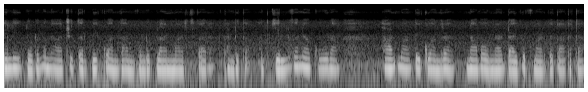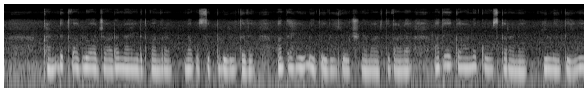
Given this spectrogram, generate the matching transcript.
ಇಲ್ಲಿ ದೊಡ್ಡಮ್ಮನ ಆಚೆ ತರಬೇಕು ಅಂತ ಅಂದ್ಕೊಂಡು ಪ್ಲ್ಯಾನ್ ಮಾಡ್ತಿದ್ದಾರೆ. ಖಂಡಿತ. ಅದು ಎಲ್ಲವನ್ನ ಕೂಡ ಹಾಳು ಮಾಡಬೇಕು ಅಂದರೆ ನಾವು ಅವ್ರನ್ನ ಡೈವರ್ಟ್ ಮಾಡಬೇಕಾಗತ್ತೆ. ಖಂಡಿತವಾಗ್ಲೂ ಆ ಜಾಡನ್ನು ಹಿಡಿದು ಬಂದರೆ ನಾವು ಸಿಕ್ಕಿ ಬೀಳ್ತೀವಿ ಅಂತ ಹೇಳಿ ದೇವಿ ಯೋಚನೆ ಮಾಡ್ತಿದ್ದಾಳೆ. ಅದೇ ಕಾರಣಕ್ಕೋಸ್ಕರನೇ ಇಲ್ಲಿ ದೇವಿ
